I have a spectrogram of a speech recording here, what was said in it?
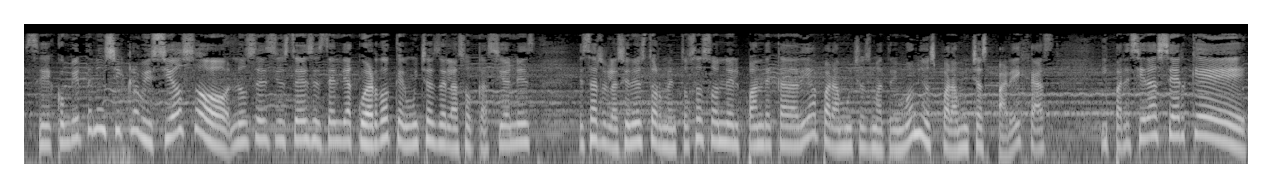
Se convierte en un ciclo vicioso. No sé si ustedes estén de acuerdo que en muchas de las ocasiones esas relaciones tormentosas son el pan de cada día para muchos matrimonios, para muchas parejas. Y pareciera ser que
